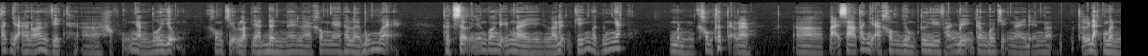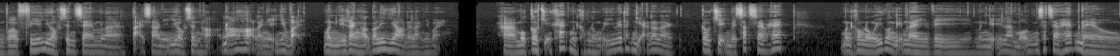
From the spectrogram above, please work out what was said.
tác giả nói về việc ờ, học những ngành vô dụng không chịu lập gia đình hay là không nghe theo lời bố mẹ thực sự những quan điểm này là định kiến và cứng nhắc. Mình không thích tẹo nào. À, tại sao tác giả không dùng tư duy phản biện trong câu chuyện này để thử đặt mình vào phía du học sinh xem là tại sao những du học sinh họ đó họ lại nghĩ như vậy? Mình nghĩ rằng họ có lý do để làm như vậy. À, một câu chuyện khác mình không đồng ý với tác giả đó là câu chuyện về sách self help mình không đồng ý quan điểm này vì mình nghĩ là mỗi cuốn sách self help đều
